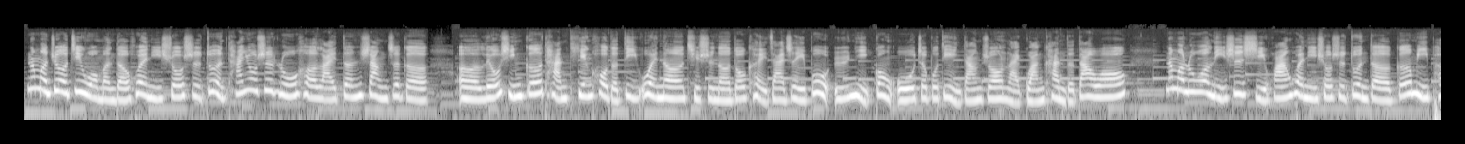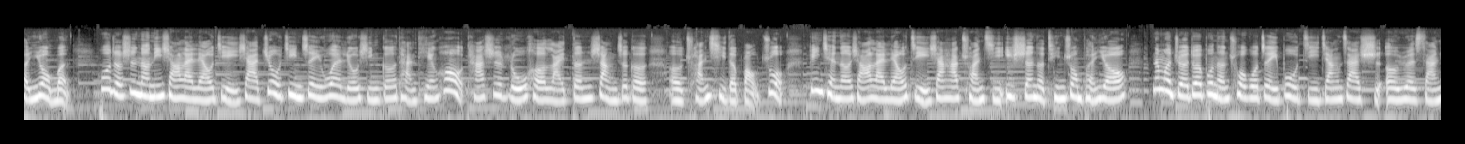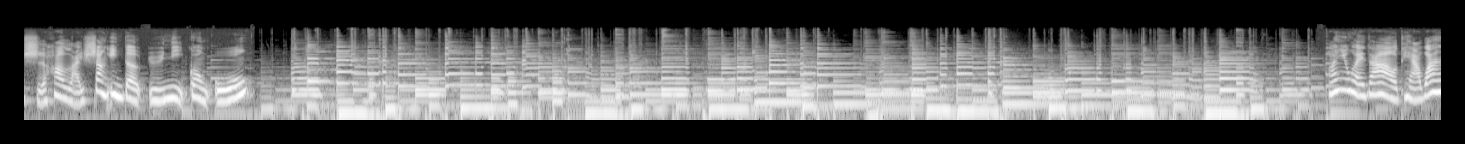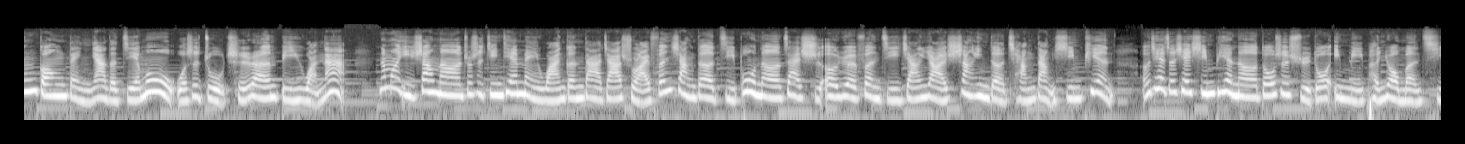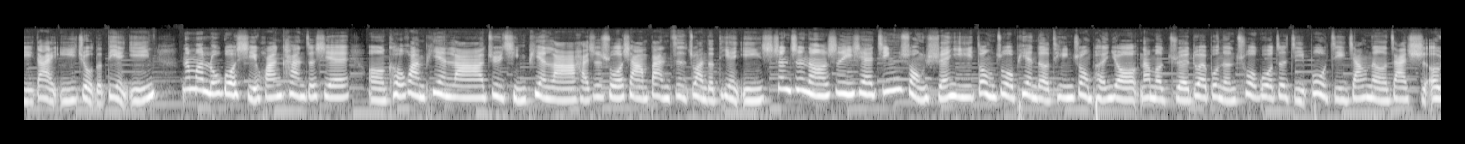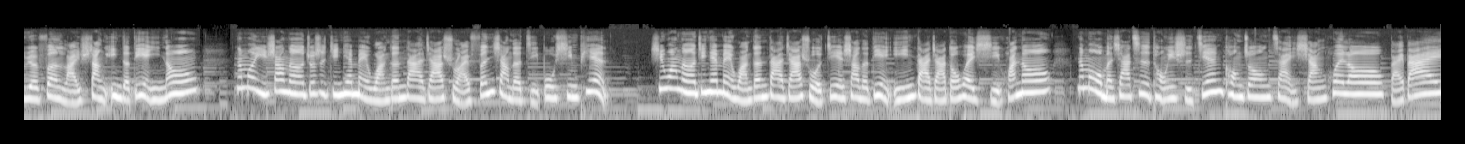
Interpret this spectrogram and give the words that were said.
那么，究竟我们的惠尼休斯顿，他又是如何来登上这个？呃，流行歌坛天后的地位呢，其实呢都可以在这一部《与你共舞》这部电影当中来观看得到哦。那么，如果你是喜欢惠妮休斯顿的歌迷朋友们，或者是呢你想要来了解一下，究竟这一位流行歌坛天后她是如何来登上这个呃传奇的宝座，并且呢想要来了解一下她传奇一生的听众朋友。那么绝对不能错过这一部即将在十二月三十号来上映的《与你共舞》。欢迎回到台湾公等亚的节目，我是主持人比婉娜。那么以上呢，就是今天美玩跟大家所来分享的几部呢，在十二月份即将要来上映的强档新片。而且这些新片呢，都是许多影迷朋友们期待已久的电影。那么，如果喜欢看这些呃科幻片啦、剧情片啦，还是说像半自传的电影，甚至呢是一些惊悚、悬疑、动作片的听众朋友，那么绝对不能错过这几部即将呢在十二月份来上映的电影哦。那么，以上呢就是今天美玩跟大家所来分享的几部新片。希望呢，今天美完跟大家所介绍的电影，大家都会喜欢哦。那么我们下次同一时间空中再相会喽，拜拜。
